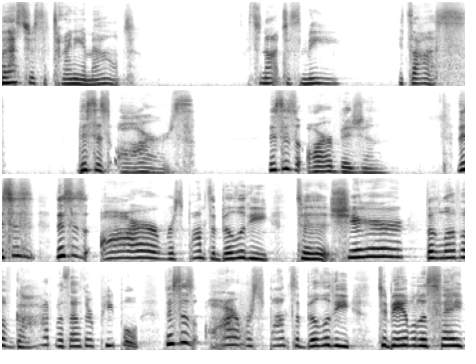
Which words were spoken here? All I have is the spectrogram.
But that's just a tiny amount. It's not just me, it's us. This is ours. This is our vision. This is, this is our responsibility to share the love of God with other people. This is our responsibility to be able to say,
